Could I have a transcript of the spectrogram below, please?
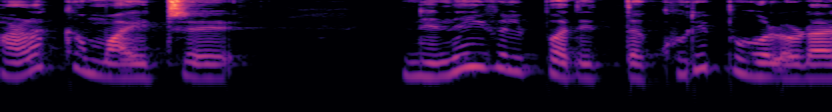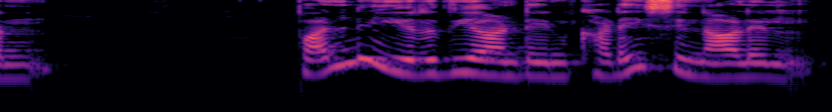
பழக்கமாயிற்று. நினைவில் பதித்த குறிப்புகளுடன். பள்ளி இறுதியாண்டின் கடைசி நாளில்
